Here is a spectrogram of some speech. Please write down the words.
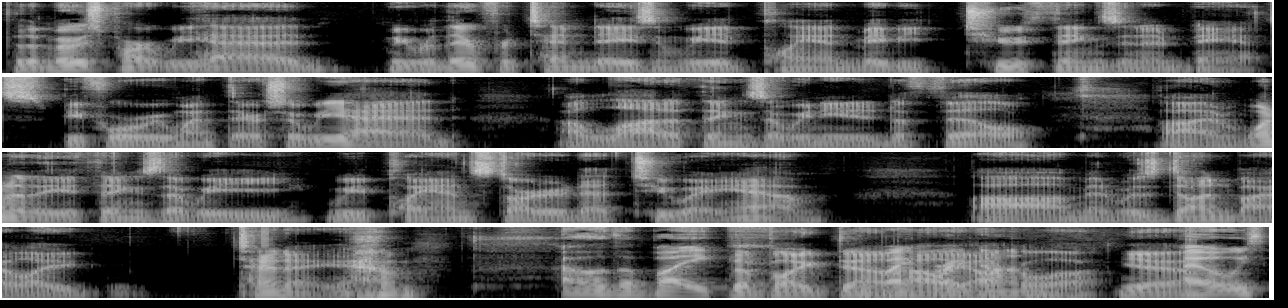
for the most part, we had we were there for ten days and we had planned maybe two things in advance before we went there. So we had a lot of things that we needed to fill. Uh, and one of the things that we we planned started at two a.m. Um, and was done by like ten a.m. Oh, the bike. the bike down the bike. Haleakala. I Yeah. always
